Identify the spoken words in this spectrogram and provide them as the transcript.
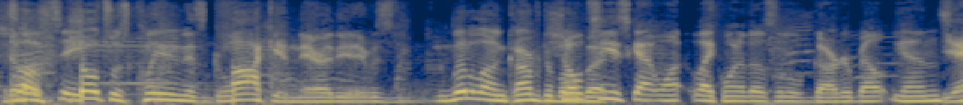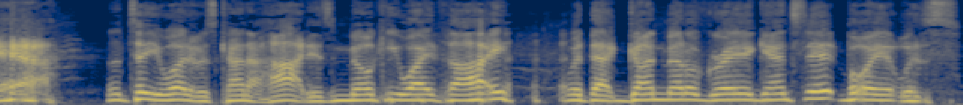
Schultz. Schultz, Schultz was cleaning his Glock in there. It was a little uncomfortable. but Schultze's got one, like one of those little garter belt guns. Yeah. I'll tell you what, it was kind of hot. His milky white thigh with that gunmetal gray against it. Boy, it was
